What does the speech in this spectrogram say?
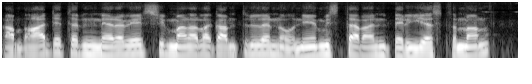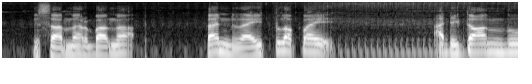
ఆ బాధ్యతను నెరవేర్చి మండల కమిటీలను నియమిస్తారని తెలియజేస్తున్నాను ఈ సందర్భంగా కానీ రైతులపై అధికారులు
